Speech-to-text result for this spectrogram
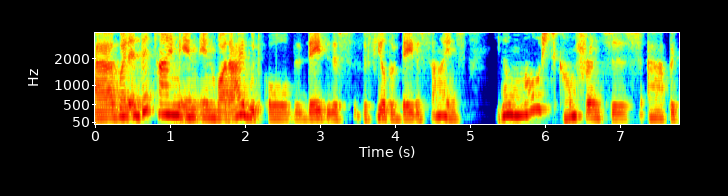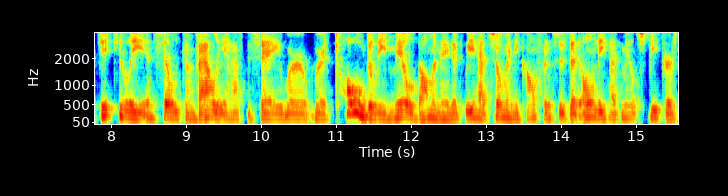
uh, but at that time in in what i would call the data this, the field of data science you know, most conferences, uh, particularly in Silicon Valley, I have to say, were, were totally male dominated. We had so many conferences that only had male speakers.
